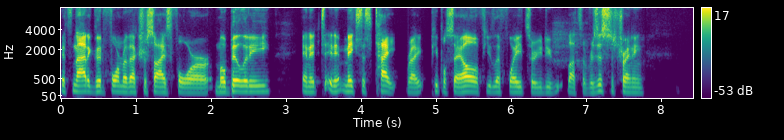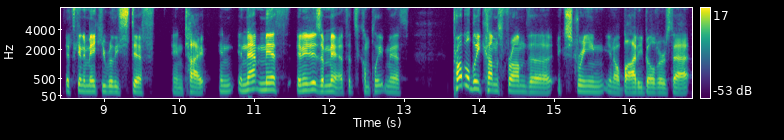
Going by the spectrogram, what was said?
it's not a good form of exercise for mobility, and it and it makes us tight, right? People say, "Oh, if you lift weights or you do lots of resistance training, it's going to make you really stiff and tight." And and that myth, and it is a myth, it's a complete myth, probably comes from the extreme, you know, bodybuilders that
